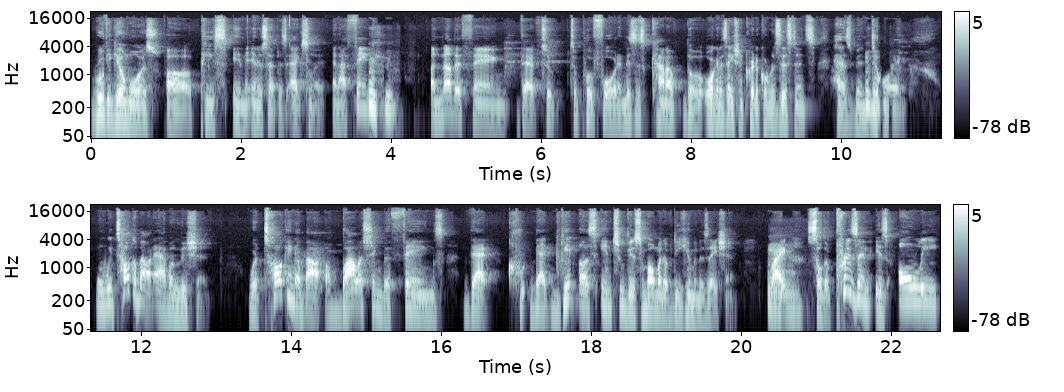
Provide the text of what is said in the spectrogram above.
Ruthie Gilmore's uh, piece in the Intercept is excellent, and I think mm-hmm. another thing that to to put forward, and this is kind of the organization Critical Resistance has been mm-hmm. doing. When we talk about abolition, we're talking about abolishing the things that that get us into this moment of dehumanization, right? Mm. So the prison is only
